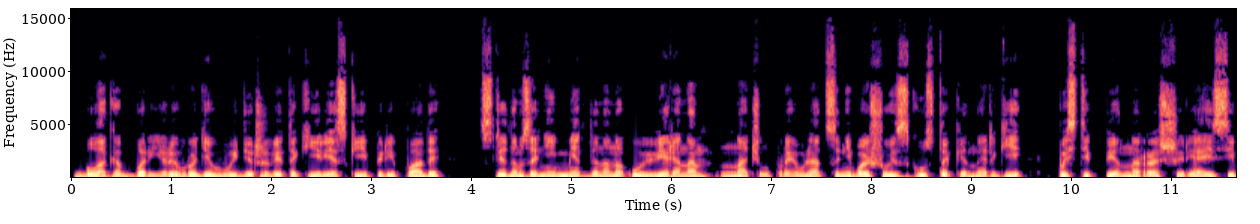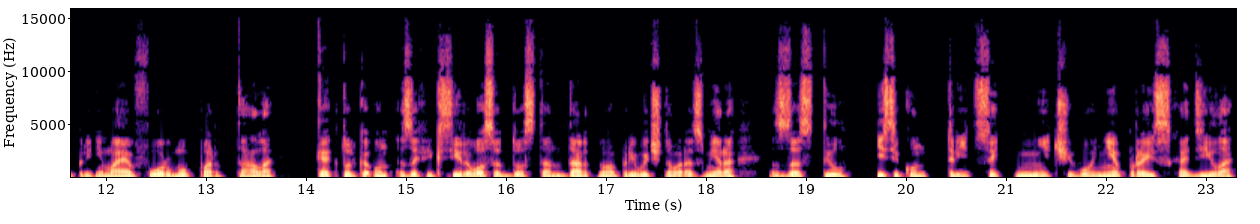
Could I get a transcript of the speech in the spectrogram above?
благо барьеры вроде выдержали такие резкие перепады. Следом за ней медленно, но уверенно начал проявляться небольшой сгусток энергии – постепенно расширяясь и принимая форму портала. Как только он зафиксировался до стандартного привычного размера, застыл, и секунд тридцать ничего не происходило.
